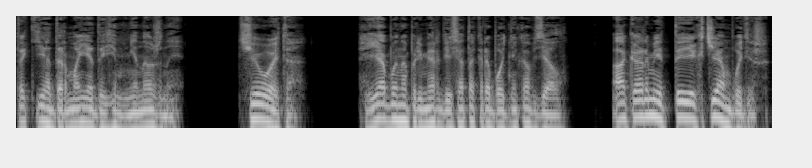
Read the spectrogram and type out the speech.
Такие дармоеды им не нужны. Чего это? Я бы, например, десяток работников взял. А кормить ты их чем будешь?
